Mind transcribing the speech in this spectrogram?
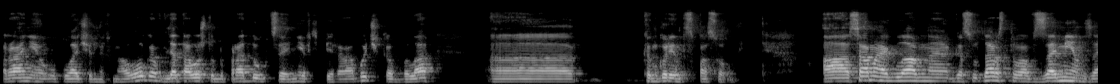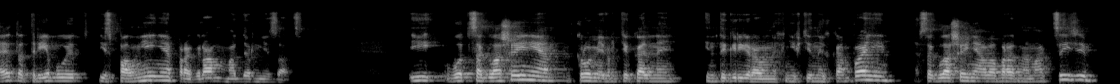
ранее уплаченных налогов для того, чтобы продукция нефтепереработчиков была э, конкурентоспособной. А самое главное, государство взамен за это требует исполнения программ модернизации. И вот соглашение, кроме вертикальной интегрированных нефтяных компаний, соглашение об обратном акцизе,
